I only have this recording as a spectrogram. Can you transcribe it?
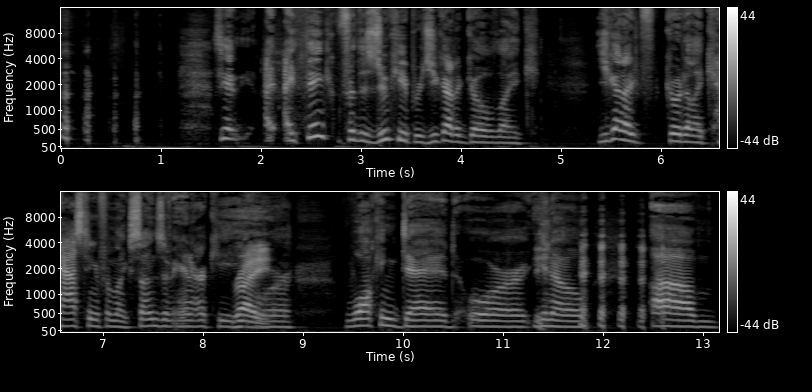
See, I, I think for the zookeepers, you got to go like, you got to go to like casting from like Sons of Anarchy Right. or Walking Dead or you know, um,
